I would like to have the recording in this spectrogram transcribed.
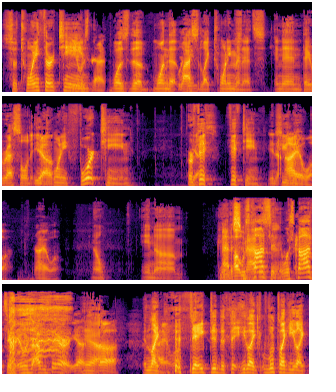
So 2013 was that? was the one that lasted like 20 minutes, and then they wrestled in Yeah. 2014 or Yes. fif- 15 In excuse me. Iowa, Iowa. No, in um, in Madison. Oh, Wisconsin. In Wisconsin. It was. I was there. Yes. Yeah. Uh, And like Iowa. Dake did the thing. He like looked like he like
